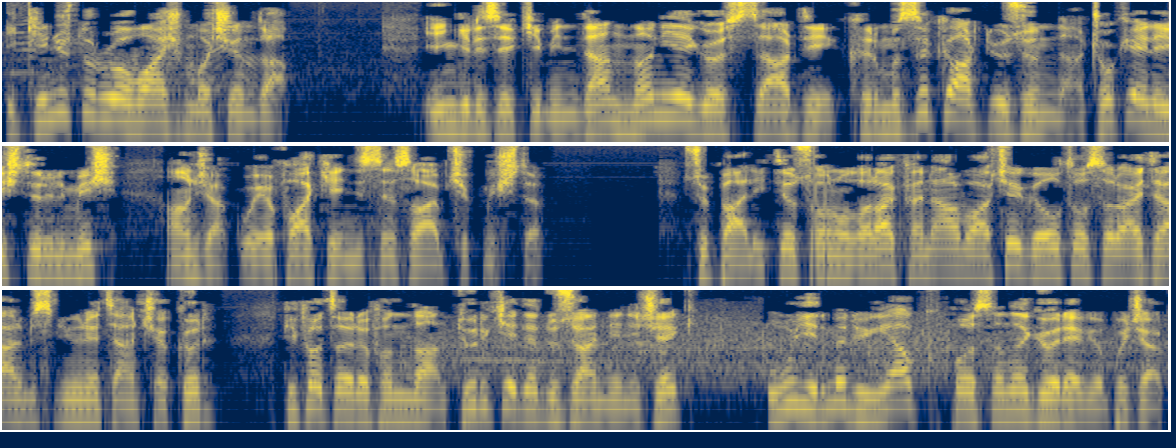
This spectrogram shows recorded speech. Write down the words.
ikinci tur rövanş maçında İngiliz ekibinden Nani'ye gösterdiği kırmızı kart yüzünden çok eleştirilmiş ancak UEFA kendisine sahip çıkmıştı. Süper Lig'de son olarak Fenerbahçe Galatasaray derbisini yöneten Çakır, FIFA tarafından Türkiye'de düzenlenecek U20 Dünya Kupası'na görev yapacak.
